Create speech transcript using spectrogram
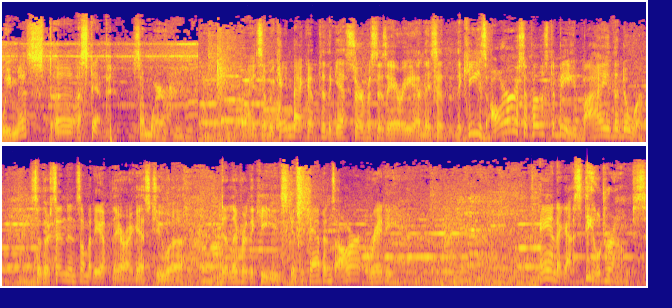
we missed uh, a step somewhere. All right, so we came back up to the guest services area, and they said that the keys are supposed to be by the door. So they're sending somebody up there, I guess, to uh, deliver the keys because the cabins are ready. And I got steel drums.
